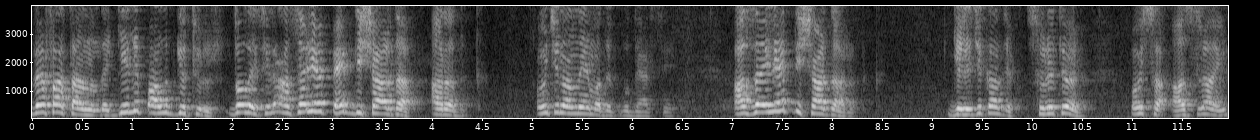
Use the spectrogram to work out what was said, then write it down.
Vefat anında gelip alıp götürür. Dolayısıyla Azrail'i hep, hep dışarıda aradık. Onun için anlayamadık bu dersi. Azrail'i hep dışarıda aradık. Gelecek alacak. Sureti öyle. Oysa Azrail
